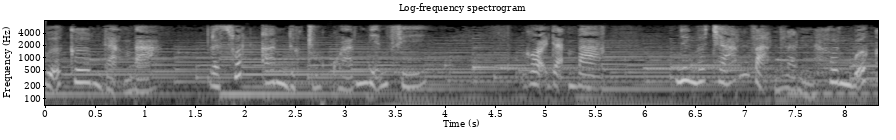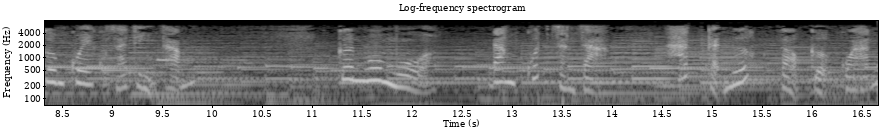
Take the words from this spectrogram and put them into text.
Bữa cơm đạm bạc là suất ăn được chủ quán miễn phí. Gọi đạm bạc nhưng nó chán vạn lần hơn bữa cơm quê của gia đình thắm. Cơn mưa mùa đang quất dần dà, hát cả nước vào cửa quán.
